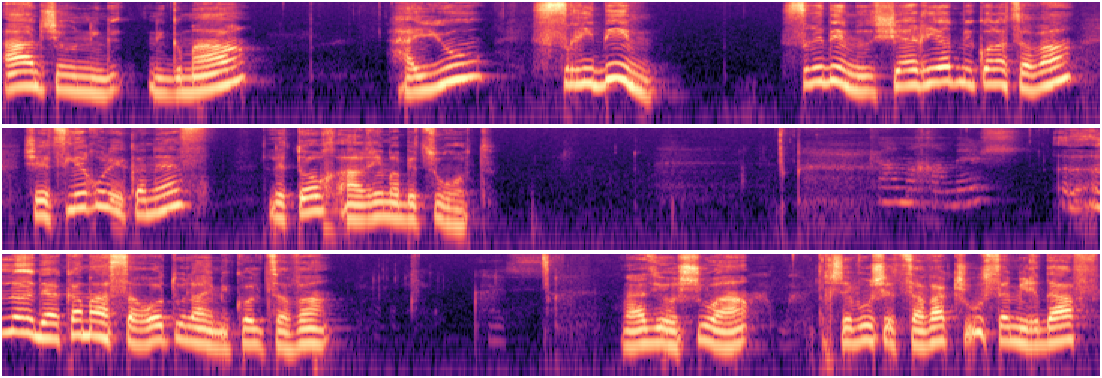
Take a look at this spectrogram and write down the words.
עד שהוא נג- נגמר, היו שרידים, שרידים, שאריות מכל הצבא, שהצליחו להיכנס לתוך הערים הבצורות. כמה חמש? לא יודע, כמה עשרות אולי מכל צבא. ואז יהושע, תחשבו שצבא כשהוא עושה מרדף,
